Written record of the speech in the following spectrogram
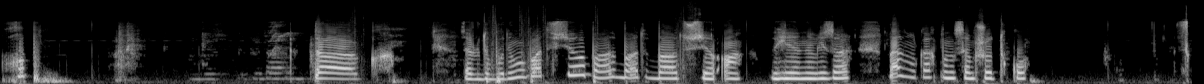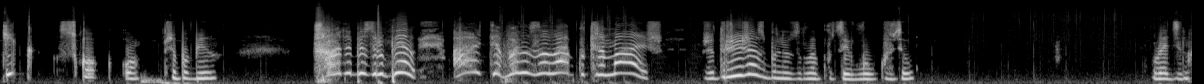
Хоп. Так. Зараз добудемо багато всього, багато, багато, багато всього. А, вугілля не влізає. Ладно, в руках понесемо, тако. Скік, скок. О, все побіг. Що я тобі зробив? Ай, ти мене за лапку тримаєш. Вже другий раз мене за лапку цей вовк взяв. Редінг,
